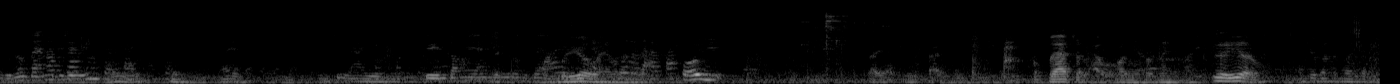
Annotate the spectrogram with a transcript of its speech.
Gunung tekno di sini. Ayo. Mesti nyai. Bintangnya ini urung kan. Beliau ya. Oh iya Kayak Kebaca aku kan nyarut nih mas Iya iya. Coba teman-teman.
